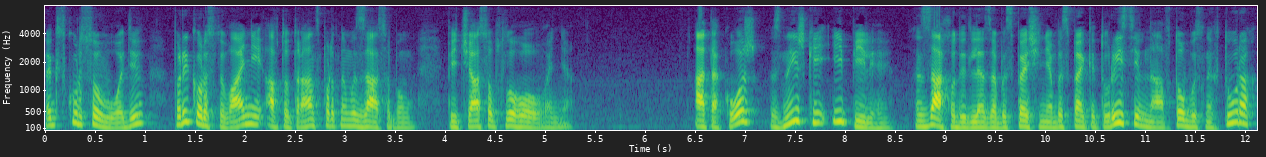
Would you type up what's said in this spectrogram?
екскурсоводів при користуванні автотранспортними засобами під час обслуговування, а також знижки і пільги, заходи для забезпечення безпеки туристів на автобусних турах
